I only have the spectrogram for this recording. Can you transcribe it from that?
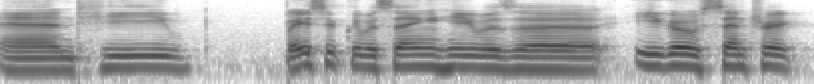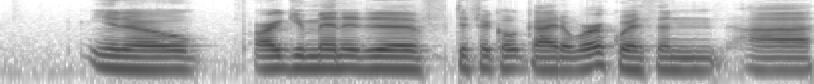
and he basically was saying he was a egocentric, you know, argumentative, difficult guy to work with. And uh,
